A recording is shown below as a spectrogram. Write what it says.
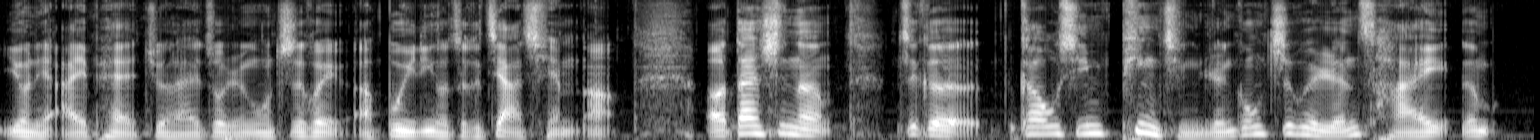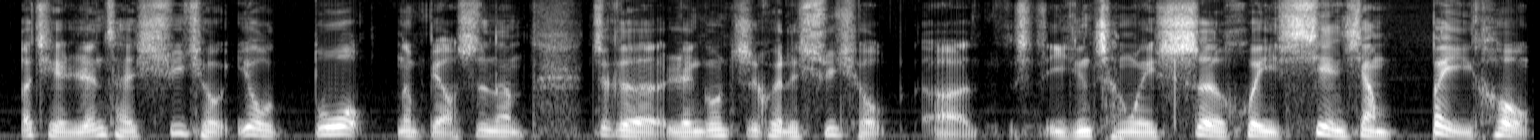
用你 iPad 就来做人工智慧啊，不一定有这个价钱啊，呃，但是呢，这个高薪聘请人工智慧人才，那么而且人才需求又多，那表示呢，这个人工智慧的需求呃已经成为社会现象背后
